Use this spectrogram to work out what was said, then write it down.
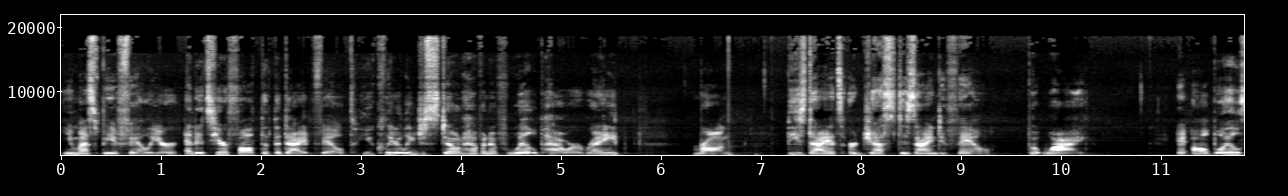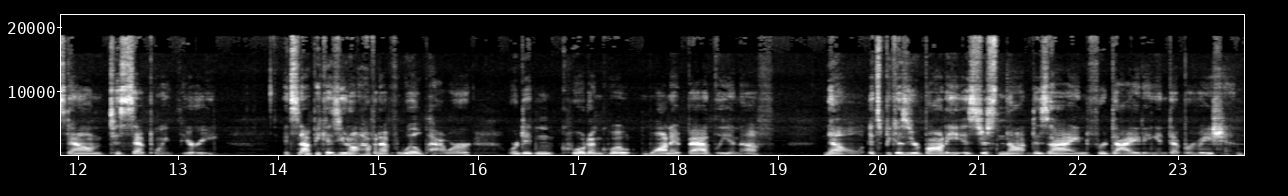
you must be a failure. And it's your fault that the diet failed. You clearly just don't have enough willpower, right? Wrong. These diets are just designed to fail. But why? It all boils down to set point theory. It's not because you don't have enough willpower or didn't quote unquote want it badly enough. No, it's because your body is just not designed for dieting and deprivation.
